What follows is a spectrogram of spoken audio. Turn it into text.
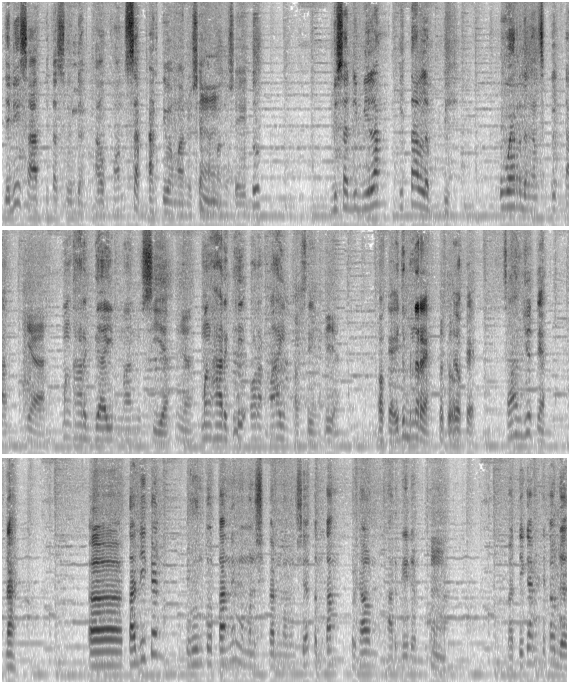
Jadi saat kita sudah tahu konsep arti memanusiakan Hmm. manusia itu bisa dibilang kita lebih aware dengan sekitar, ya menghargai manusia, ya menghargai orang lain pastinya. iya Oke, itu bener ya? Betul. Oke. Selanjutnya. Nah, eh, tadi kan runtutannya memanusiakan manusia tentang perihal menghargai dan menghormati. Berarti kan kita udah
